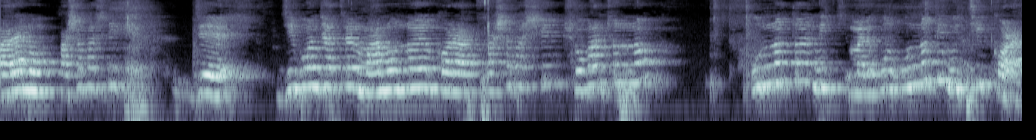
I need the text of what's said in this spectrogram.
বাড়ানো, পাশাপাশি যে জীবনযাত্রার মান উন্নয়ন করা, পাশাপাশি সবার জন্য উন্নত মানে উন্নতি নিশ্চিত করা,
